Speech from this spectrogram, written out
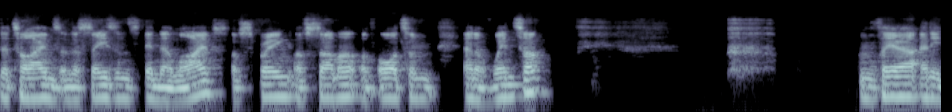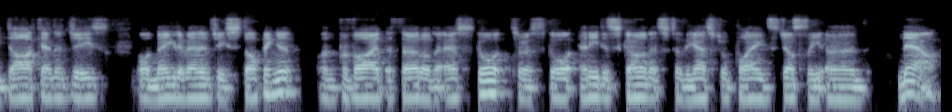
the times and the seasons in their lives of spring, of summer, of autumn, and of winter and clear out any dark energies or negative energies stopping it and provide a third order escort to escort any discarnates to the astral planes justly earned now.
